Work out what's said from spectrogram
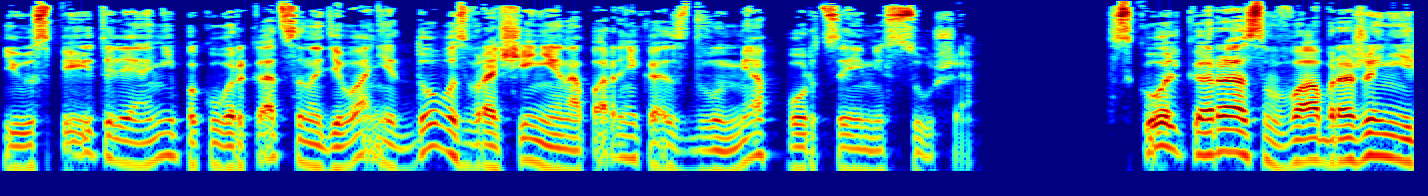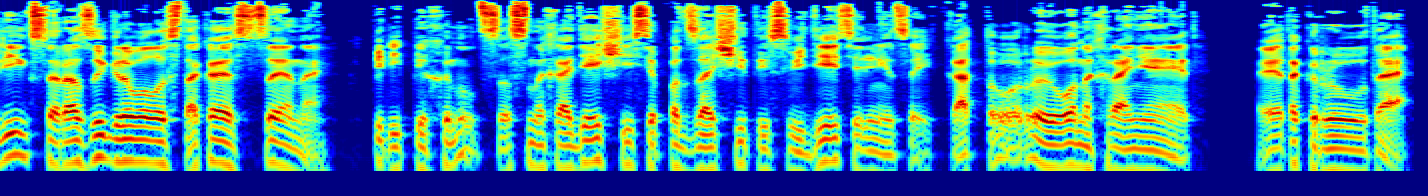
и успеют ли они покувыркаться на диване до возвращения напарника с двумя порциями суши. Сколько раз в воображении Рикса разыгрывалась такая сцена, перепихнуться с находящейся под защитой свидетельницей, которую он охраняет. Это круто.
